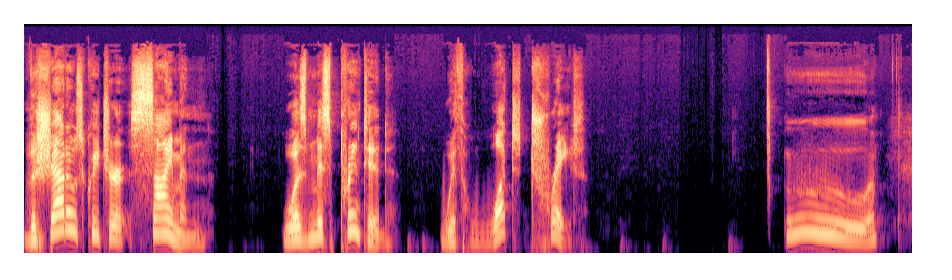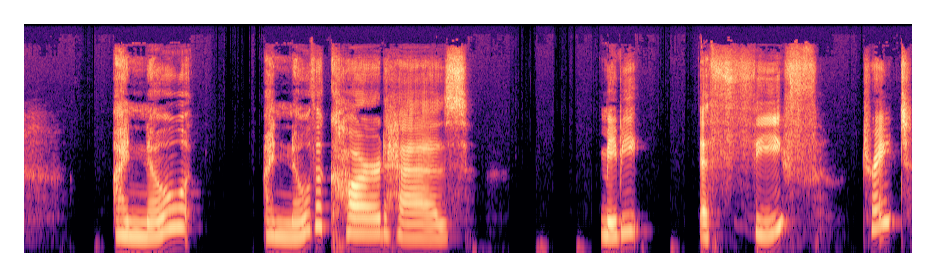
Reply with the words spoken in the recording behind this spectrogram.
The Shadows creature Simon was misprinted with what trait? Ooh. I know I know the card has maybe a thief trait?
